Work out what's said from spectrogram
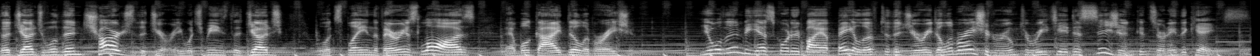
the judge will then charge the jury, which means the judge will explain the various laws that will guide deliberation. You will then be escorted by a bailiff to the jury deliberation room to reach a decision concerning the case.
